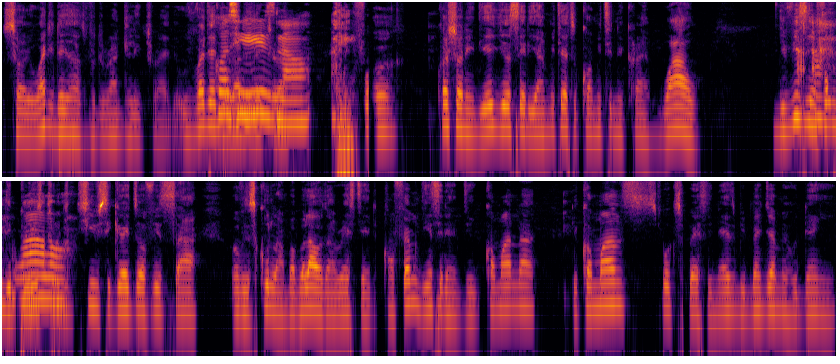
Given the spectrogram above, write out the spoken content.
sorry, why did they have to put the Randy lecture? Right? Because he is now. for questioning. The AGO said he admitted to committing a crime. Wow. The VC Ah, informed the police through wow. the chief security officer of the school, and Babalola was arrested. Confirmed the incident. The commander, the command spokesperson, SB Benjamin Hundeyin,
